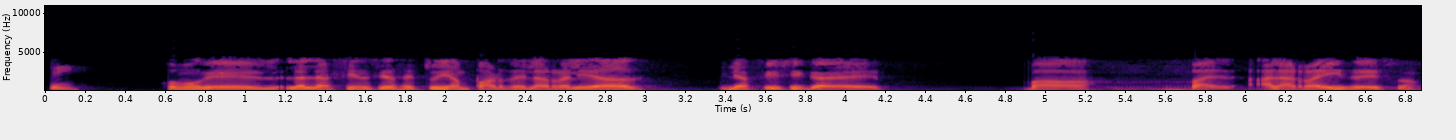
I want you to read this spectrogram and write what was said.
sí. Como que las ciencias estudian parte de la realidad y la física eh, va, va a la raíz de eso.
